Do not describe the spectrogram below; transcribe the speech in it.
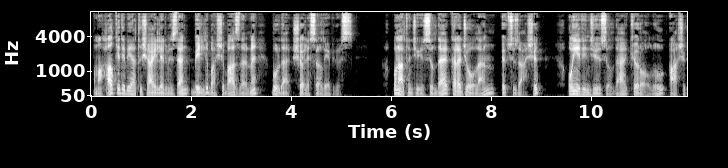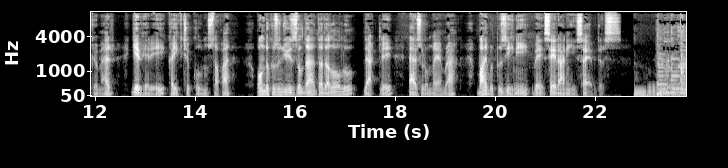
Ama halk edebiyatı şairlerimizden belli başlı bazılarını burada şöyle sıralayabiliriz. 16. yüzyılda Karacaoğlan, Öksüz Aşık, 17. yüzyılda Köroğlu, Aşık Ömer, Gevheri, Kayıkçı Kul Mustafa, 19. yüzyılda Dadaloğlu, Dertli, Erzurumlu Emrah, Bayburtlu Zihni ve Seyrani'yi sayabiliriz. gelsene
